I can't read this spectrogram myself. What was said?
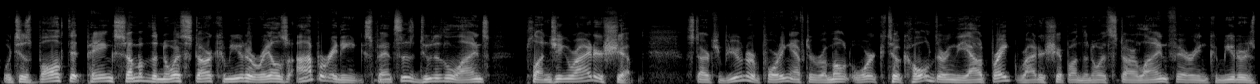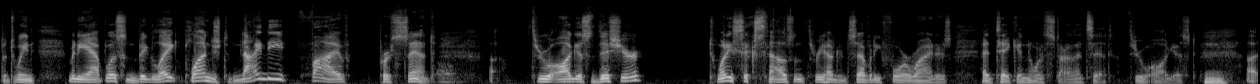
which has balked at paying some of the North Star commuter rail's operating expenses due to the line's plunging ridership. Star Tribune reporting after remote work took hold during the outbreak, ridership on the North Star line ferrying commuters between Minneapolis and Big Lake plunged 95%. Uh, through August this year, 26,374 riders had taken North Star. That's it, through August. Uh,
